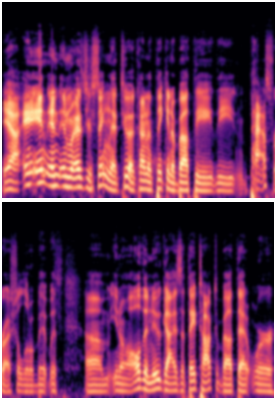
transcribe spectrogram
Yeah, and, and and as you're saying that too, I'm kind of thinking about the the pass rush a little bit with, um, you know, all the new guys that they talked about that were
